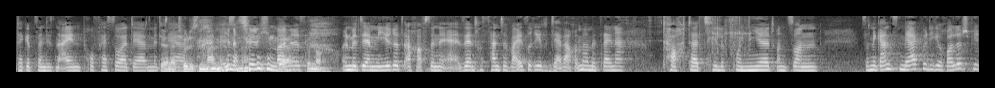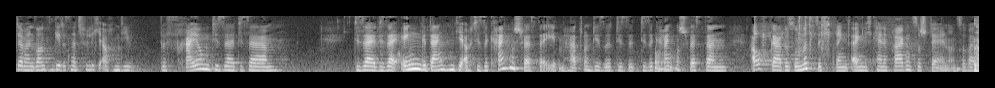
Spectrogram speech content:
da gibt es dann diesen einen Professor, der mit der, der natürlich ein Mann ist, ne? natürlich ein Mann ja, ist genau. und mit der Merit auch auf so eine sehr interessante Weise redet, der aber auch immer mit seiner Tochter telefoniert und so, ein, so eine ganz merkwürdige Rolle spielt. Aber ansonsten geht es natürlich auch um die Befreiung dieser, dieser dieser, dieser engen Gedanken, die auch diese Krankenschwester eben hat und diese, diese, diese Krankenschwestern Aufgabe so mit sich bringt, eigentlich keine Fragen zu stellen und so weiter.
